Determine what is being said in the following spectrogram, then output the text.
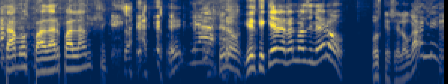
Estamos para dar para adelante. ¿Eh? You know, Y el que quiera ganar más dinero, pues que se lo gane.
